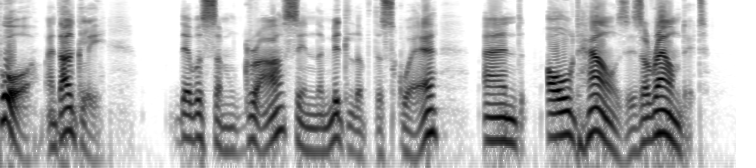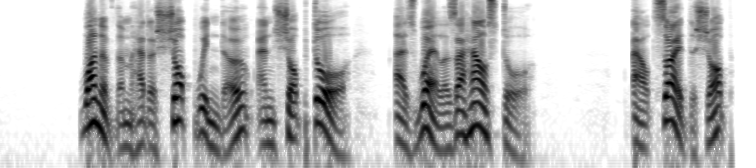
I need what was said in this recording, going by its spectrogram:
poor and ugly. There was some grass in the middle of the square and old houses around it. One of them had a shop window and shop door, as well as a house door. Outside the shop,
